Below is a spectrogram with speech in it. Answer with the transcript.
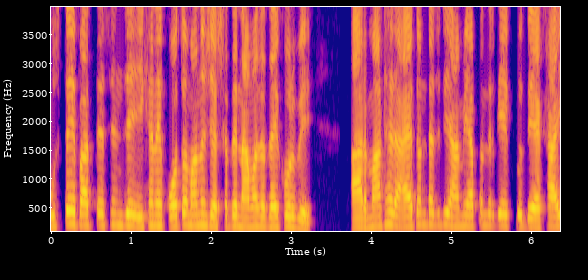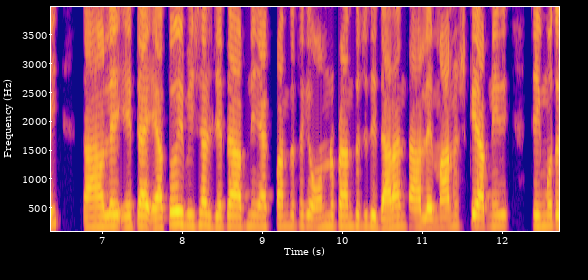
বুঝতেই পারতেছেন যে এখানে কত মানুষ একসাথে নামাজ আদায় করবে। আর মাঠের আয়তনটা যদি আমি আপনাদেরকে একটু দেখাই তাহলে এটা এতই বিশাল যেটা আপনি এক প্রান্ত থেকে অন্য প্রান্ত যদি দাঁড়ান, তাহলে মানুষকে আপনি ঠিকমতো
